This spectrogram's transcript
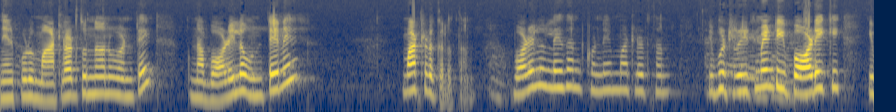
నేను ఇప్పుడు మాట్లాడుతున్నాను అంటే నా బాడీలో ఉంటేనే మాట్లాడగలుగుతాను. బాడీలో లేదనుకోండి ఏం మాట్లాడతాను? ఇప్పుడు ట్రీట్మెంట్ ఈ బాడీకి ఈ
